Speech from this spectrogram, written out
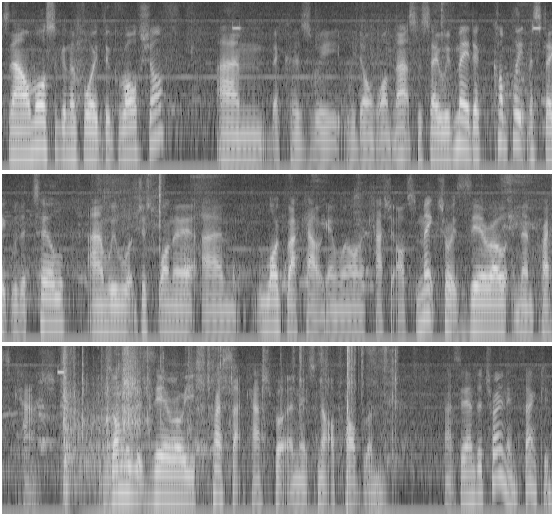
So now I'm also going to void the Grolsch off. Um, because we, we don't want that. So say we've made a complete mistake with a till and we just want to um, log back out again, we want to cash it off. So make sure it's zero and then press cash. As long as it's zero, you press that cash button, it's not a problem. That's the end of training. Thank you.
